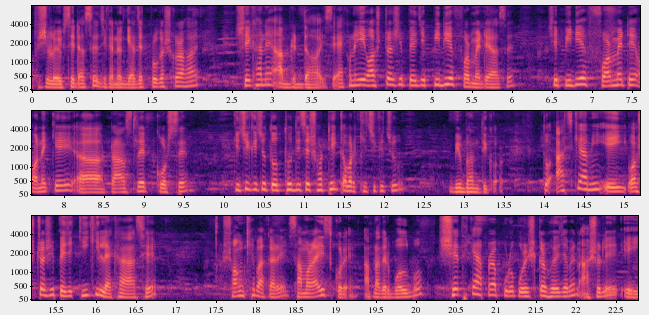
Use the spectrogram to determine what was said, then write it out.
অফিসিয়াল ওয়েবসাইট আছে যেখানে গ্যাজেট প্রকাশ করা হয়, সেখানে আপডেট দেওয়া হয়েছে। এখন এই অষ্টআশি পেজে পিডিএফ ফরম্যাটে আছে। সেই পিডিএফ ফরম্যাটে অনেকে ট্রান্সলেট করছে। কিছু কিছু তথ্য দিছে সঠিক, আবার কিছু কিছু বিভ্রান্তিকর। তো আজকে আমি এই অষ্টআশি পেজে কি কি লেখা আছে সংক্ষেপ আকারে সামারাইজ করে আপনাদের বলব। সে থেকে আপনারা পুরো পরিষ্কার হয়ে যাবেন আসলে এই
